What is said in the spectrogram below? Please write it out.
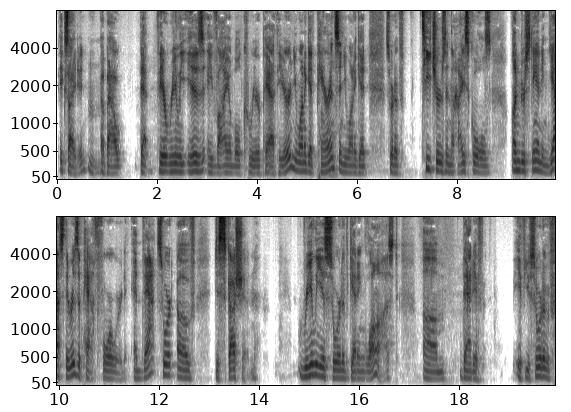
excited mm-hmm. about that there really is a viable career path here. And you want to get parents and you want to get sort of teachers in the high schools understanding, yes, there is a path forward. And that sort of discussion really is sort of getting lost. Um, that if if you sort of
